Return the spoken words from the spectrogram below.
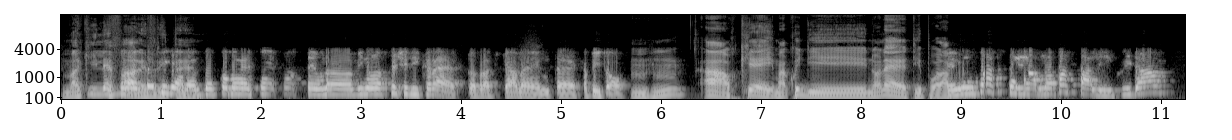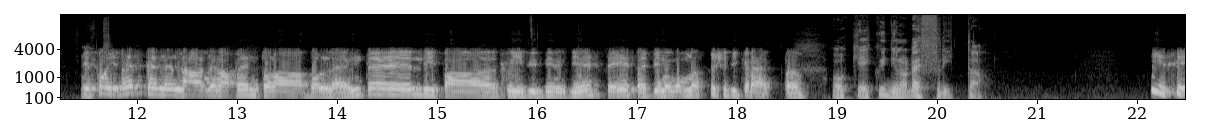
ma chi le fa le frittelle? è come se fosse una, una specie di crepe, praticamente, capito? Mhm. Ah, ok, ma quindi non è tipo la... È una pasta, una pasta liquida che poi mette nella, nella pentola bollente e lì fa, qui vi- viene, viene stesa e viene come una specie di crepe. Ok, quindi non è fritta. Sì, sì,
